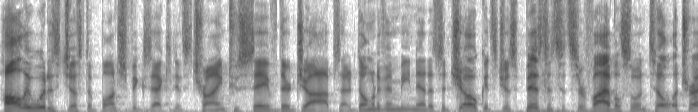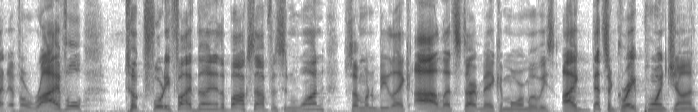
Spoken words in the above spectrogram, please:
Hollywood is just a bunch of executives trying to save their jobs. I don't even mean that as a joke. It's just business. It's survival. So until a trend, if a rival took 45 million at the box office and won, someone would be like, ah, let's start making more movies. I that's a great point, John.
